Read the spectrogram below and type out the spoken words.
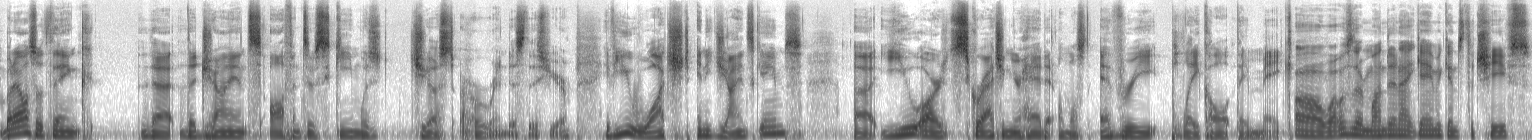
but I also think that the Giants' offensive scheme was just horrendous this year. If you watched any Giants games, uh, you are scratching your head at almost every play call they make. Oh, what was their Monday night game against the Chiefs?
